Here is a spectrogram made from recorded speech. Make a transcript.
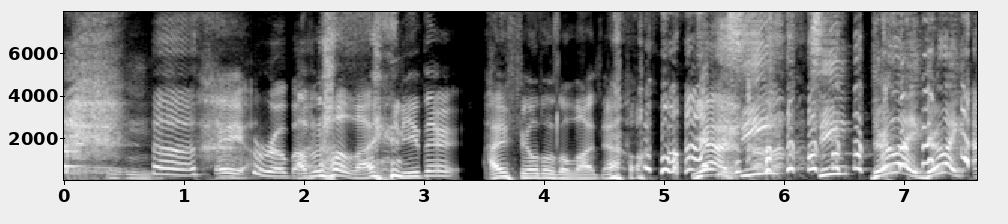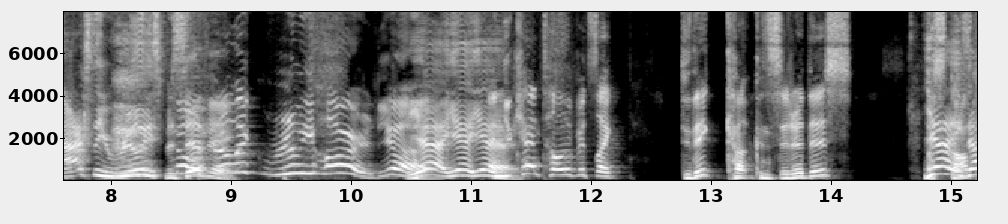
Uh, Hey, robots. I'm not lying either. I feel those a lot now. yeah, see, see, they're like they're like actually really specific. No, they're like really hard. Yeah. yeah, yeah, yeah. And you can't tell if it's like, do they co- consider this? a Yeah, stop sign?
